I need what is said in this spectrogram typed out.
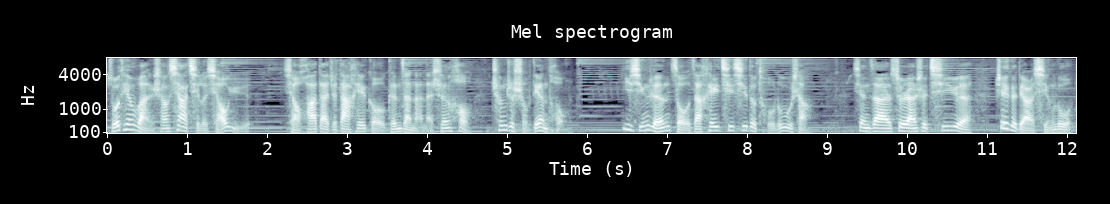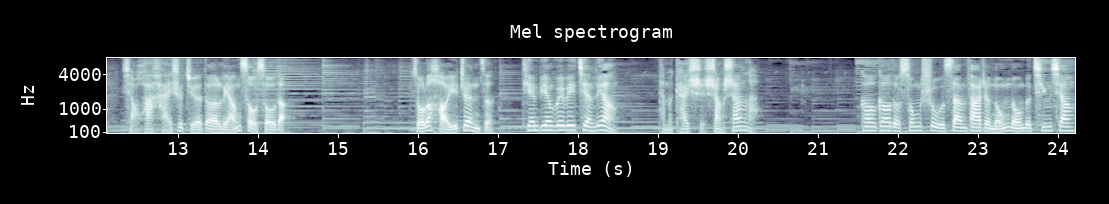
昨天晚上下起了小雨，小花带着大黑狗跟在奶奶身后，撑着手电筒，一行人走在黑漆漆的土路上。现在虽然是七月，这个点儿行路，小花还是觉得凉飕飕的。走了好一阵子，天边微微见亮，他们开始上山了。高高的松树散发着浓浓的清香，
